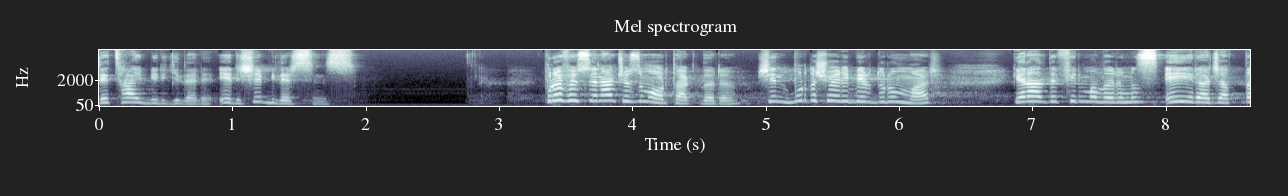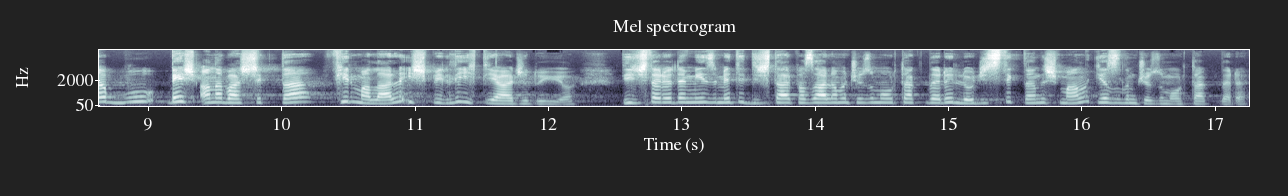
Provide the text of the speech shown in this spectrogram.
detay bilgilere erişebilirsiniz. Profesyonel çözüm ortakları. Şimdi burada şöyle bir durum var. Genelde firmalarımız e-ihracatta bu 5 ana başlıkta firmalarla işbirliği ihtiyacı duyuyor. Dijital ödeme hizmeti, dijital pazarlama çözüm ortakları, lojistik danışmanlık, yazılım çözüm ortakları.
